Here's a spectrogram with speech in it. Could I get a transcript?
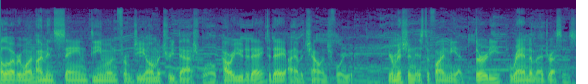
Hello everyone, I'm Insane Demon from Geometry Dash World. How are you today? Today I have a challenge for you. Your mission is to find me at 30 random addresses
